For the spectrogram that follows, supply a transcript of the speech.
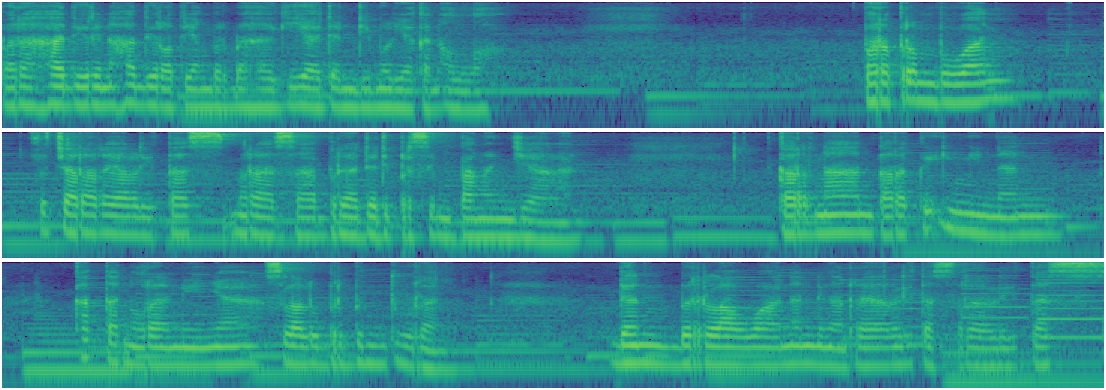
Para hadirin hadirat yang berbahagia dan dimuliakan Allah. Para perempuan secara realitas merasa berada di persimpangan jalan. Karena antara keinginan kata nuraninya selalu berbenturan dan berlawanan dengan realitas-realitas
